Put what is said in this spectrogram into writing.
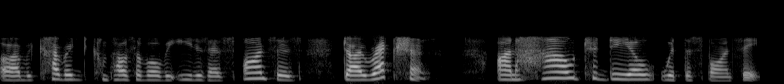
or recovered compulsive overeaters as sponsors direction on how to deal with the sponsee.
